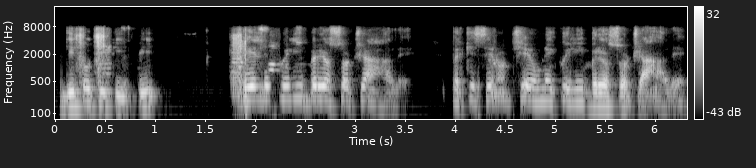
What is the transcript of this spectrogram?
di tutti i tipi e l'equilibrio sociale, perché se non c'è un equilibrio sociale,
